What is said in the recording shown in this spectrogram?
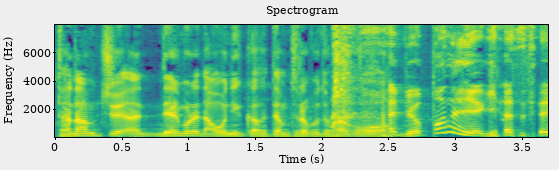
다다음 주에 아, 내일 모레 나오니까 그때 한번 들어보도록 하고. 몇 번을 얘기하세요?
